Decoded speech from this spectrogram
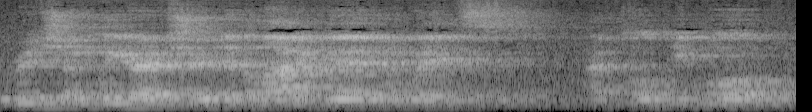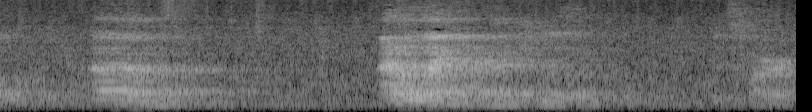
The rich young leader, I'm sure, did a lot of good in ways. I've told people, um, I don't like evangelism. It's hard.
